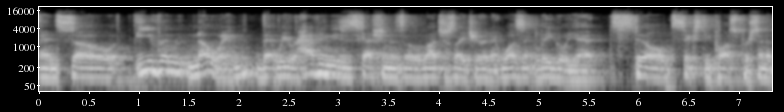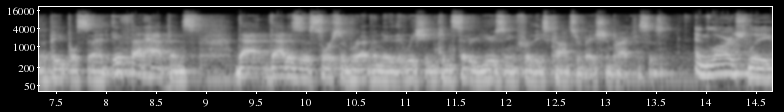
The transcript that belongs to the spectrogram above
And so, even knowing that we were having these discussions in the legislature and it wasn't legal yet, still 60 plus percent of the people said, if that happens, that that is a source of revenue that we should consider using for these conservation practices. And largely,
